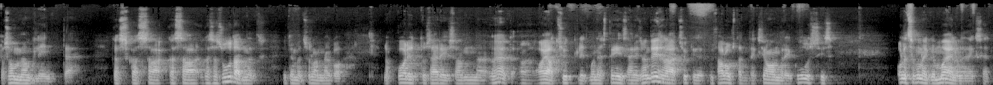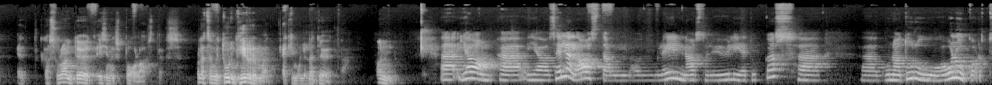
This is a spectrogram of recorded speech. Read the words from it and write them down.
kas homme on kliente kas, kas sa, kas sa, kas sa suudad need, ütleme, et sul on nagu noh, koolitusäris on ühed ajatsüklid, mõnes teises äris on teised ajatsüklid, et kui sa alustad näiteks jaanuarikuus, siis oled sa kunagi mõelnud näiteks, et, et kas sul on tööd esimeseks poolaastaks? oled sa tundnud hirmu, et äkki mul ei ole tööd või? on? Äh, ja, äh, ja sellel aastal on mul, eelmine aasta oli üliedukas, äh, kuna turu olukord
